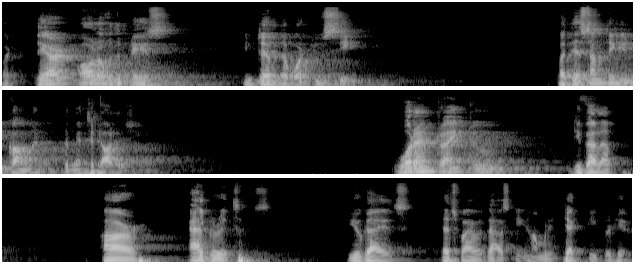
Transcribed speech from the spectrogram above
But they are all over the place in terms of what you see. But there's something in common the methodology. What I'm trying to develop are algorithms. You guys, that's why I was asking how many tech people here.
